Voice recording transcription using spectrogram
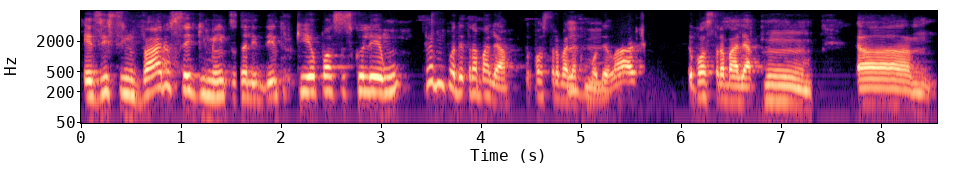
Existem vários segmentos ali dentro que eu posso escolher um para eu poder trabalhar. Eu posso trabalhar uhum. com modelagem, eu posso trabalhar com uh,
